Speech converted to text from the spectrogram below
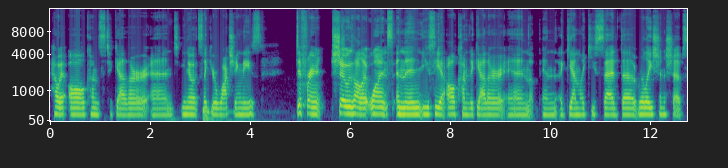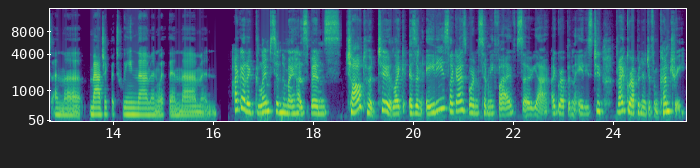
how it all comes together. And, you know, it's like mm. you're watching these different shows all at once and then you see it all come together and and again like you said the relationships and the magic between them and within them and I got a glimpse into my husband's childhood too. Like as an 80s, like I was born in 75. So yeah, I grew up in the 80s too, but I grew up in a different country.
